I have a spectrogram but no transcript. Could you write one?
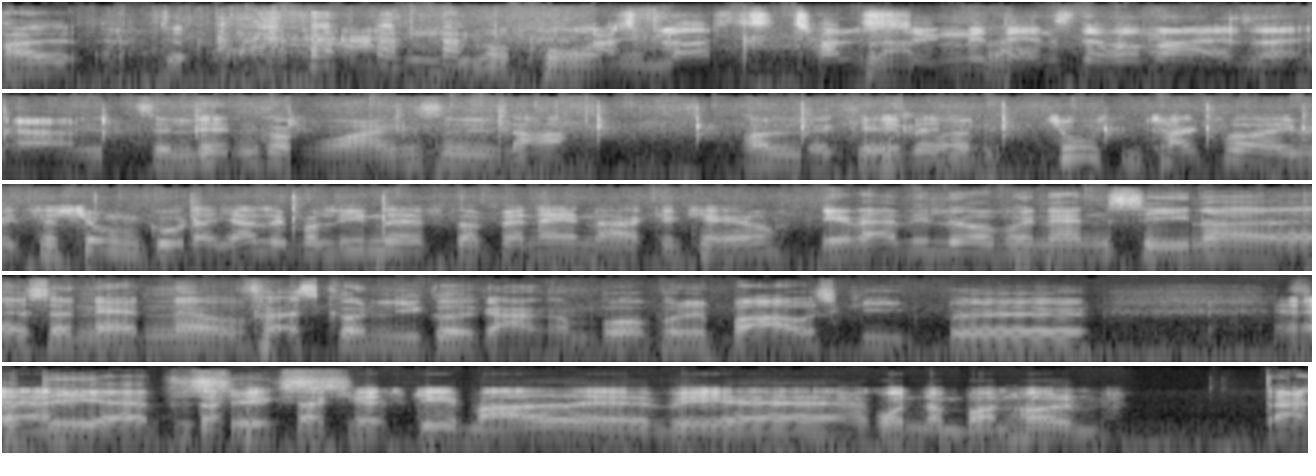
Hold da. Hvor Også flot. 12 syngende, dansende hummer, altså. Ja. Talentkonkurrence. Nå. Hold da kæft, Jamen, mand. tusind tak for invitationen, gutter. Jeg løber lige ned efter bananer og kakao. Det kan være, at vi løber på hinanden senere. Altså, natten er jo først kun lige gået i gang ombord på det brageskib. Øh, for det er på der, kan, 6. der kan ske meget øh, ved, øh, rundt om Bornholm. Der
